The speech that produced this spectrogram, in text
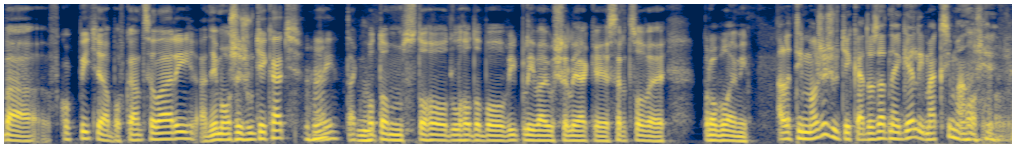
iba v kokpite alebo v kancelárii a nemôžeš utekať, uh-huh. hej, tak no. potom z toho dlhodobo vyplývajú všelijaké srdcové problémy. Ale ty môžeš utekať do zadnej gely maximálne. Môže, môže.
